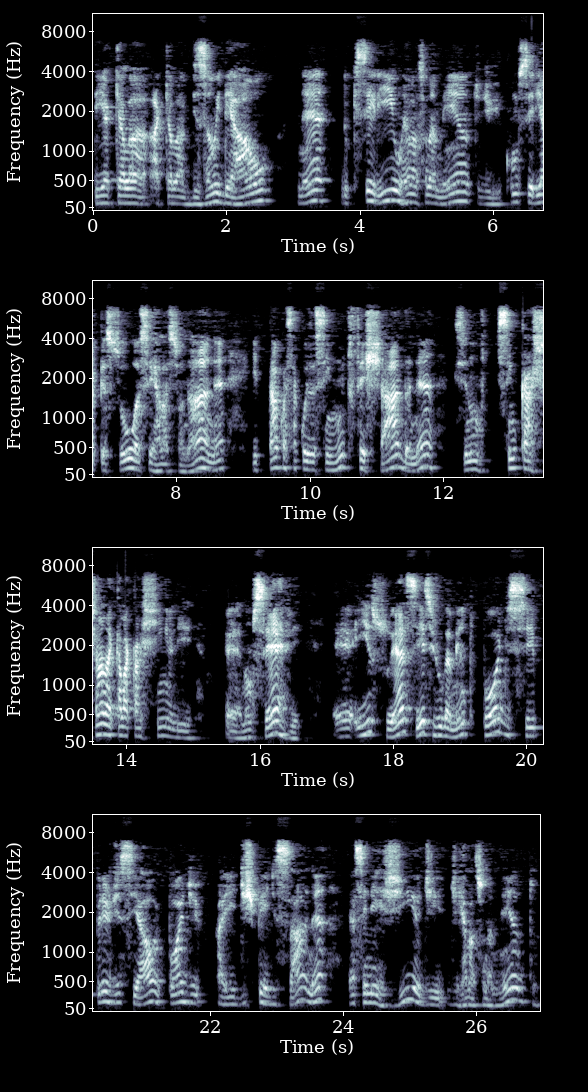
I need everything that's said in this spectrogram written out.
ter aquela, aquela visão ideal né, do que seria um relacionamento, de como seria a pessoa se relacionar, né, e tá com essa coisa assim muito fechada, né, se não se encaixar naquela caixinha ali é, não serve, é, isso, esse, esse julgamento pode ser prejudicial e pode aí desperdiçar né, essa energia de, de relacionamento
